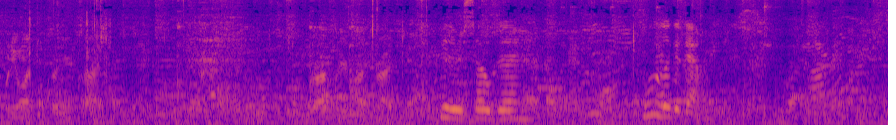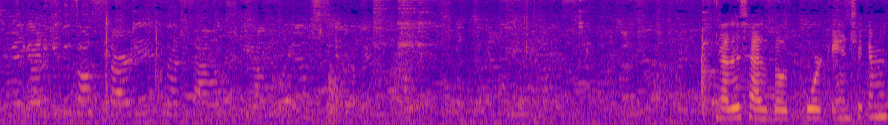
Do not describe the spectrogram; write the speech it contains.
What do you want for your side? Broccoli or french fries? These are so good. Ooh, look at that. Ready get this all started? That salad. Now this has both pork and chicken.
